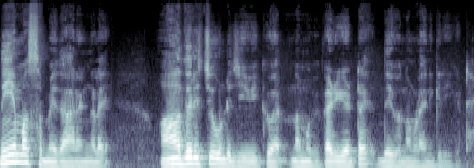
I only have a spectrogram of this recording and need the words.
നിയമ സംവിധാനങ്ങളെ ആദരിച്ചുകൊണ്ട് ജീവിക്കുവാൻ നമുക്ക് കഴിയട്ടെ. ദൈവം നമ്മളെ അനുഗ്രഹിക്കട്ടെ.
